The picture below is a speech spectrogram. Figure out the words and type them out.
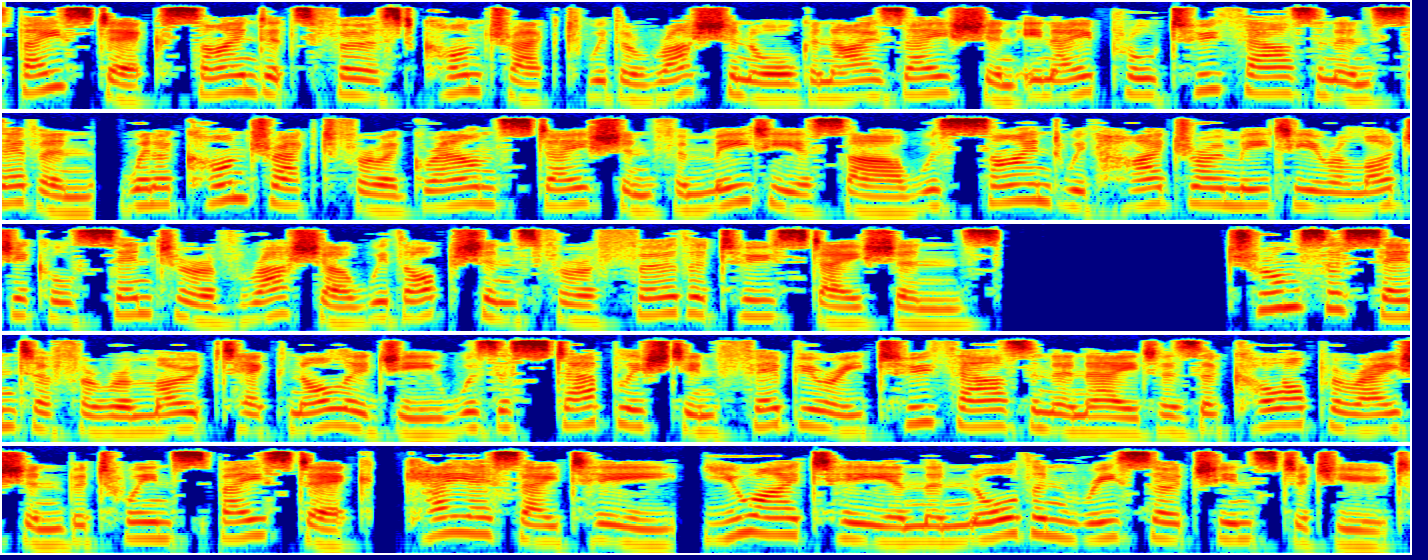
Spacetec signed its first contract with a Russian organization in April 2007, when a contract for a ground station for Meteosat was signed with Hydrometeorological Center of Russia with options for a further two stations. Tromsø Center for Remote Technology was established in February 2008 as a cooperation between Spacetec, KSAT, UIT and the Northern Research Institute.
